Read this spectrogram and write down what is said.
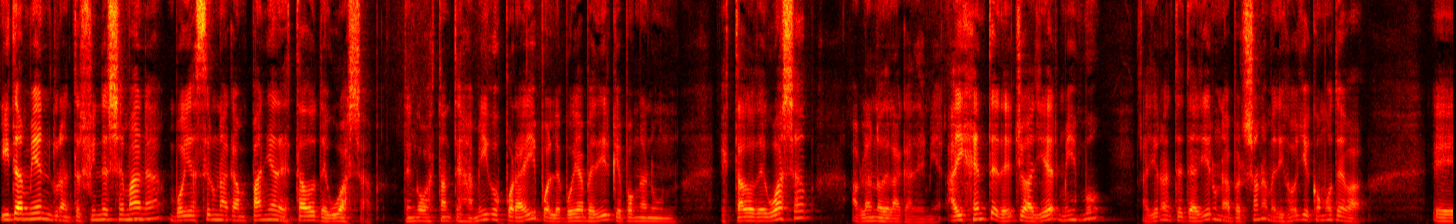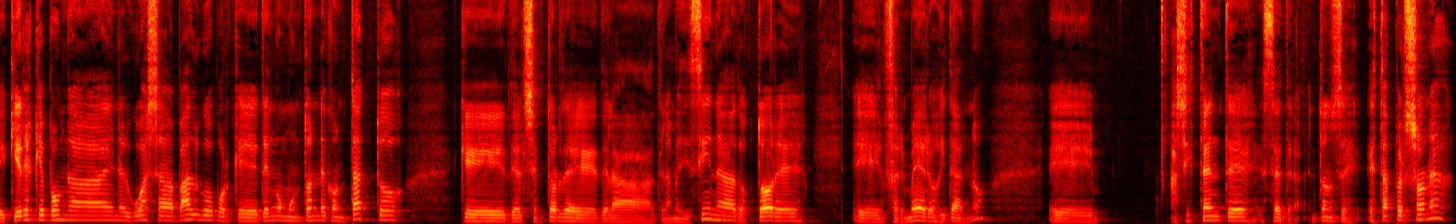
Y también durante el fin de semana voy a hacer una campaña de estados de WhatsApp. Tengo bastantes amigos por ahí, pues les voy a pedir que pongan un estado de WhatsApp hablando de la academia. Hay gente, de hecho ayer mismo, ayer o antes de ayer, una persona me dijo, oye, ¿cómo te va? Eh, ¿Quieres que ponga en el WhatsApp algo? Porque tengo un montón de contactos que del sector de, la, medicina, doctores, eh, enfermeros y tal, ¿no? Eh, asistentes, etcétera. Entonces, estas personas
